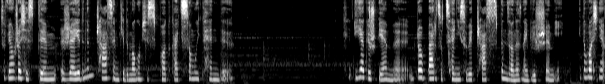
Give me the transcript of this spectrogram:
co wiąże się z tym, że jedynym czasem, kiedy mogą się spotkać, są weekendy, i jak już wiemy, Joe bardzo ceni sobie czas spędzony z najbliższymi. I to właśnie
